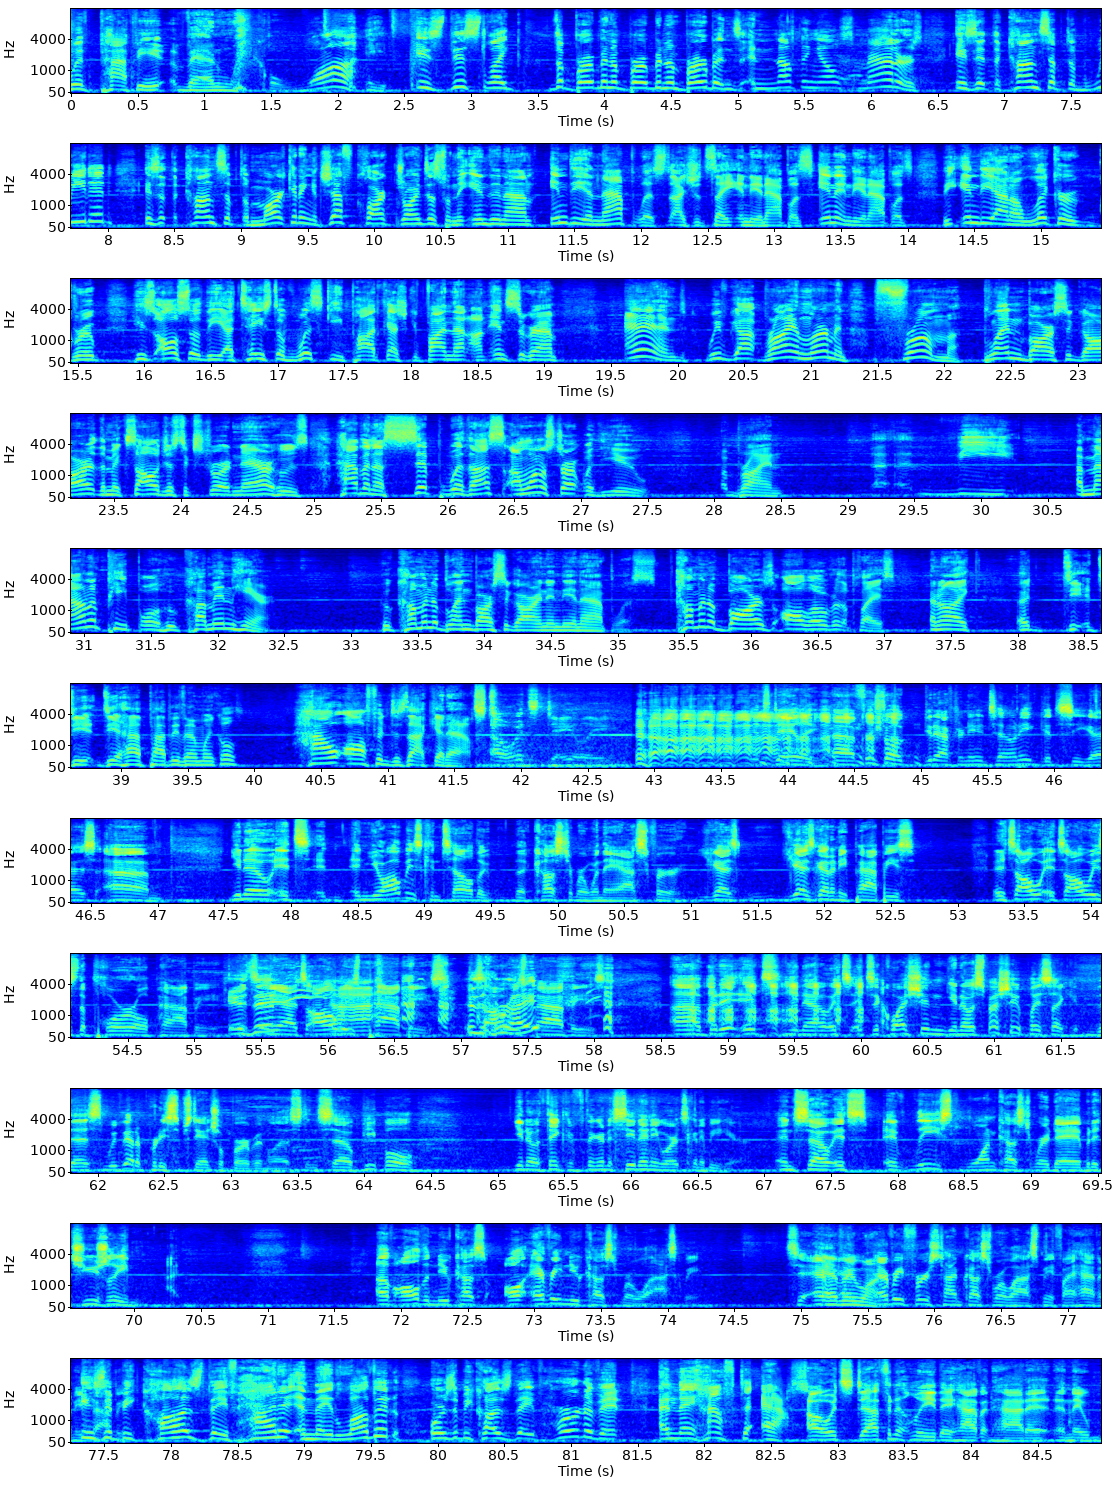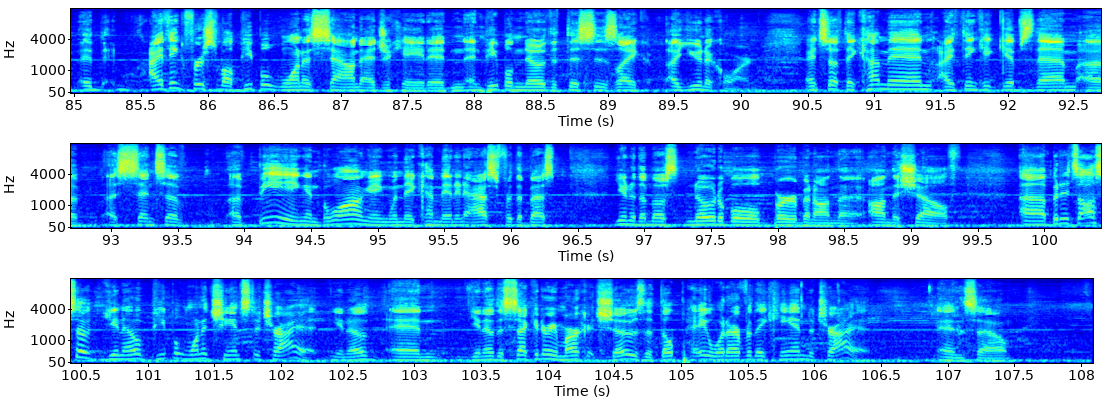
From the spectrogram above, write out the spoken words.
with Pappy Van Winkle? Why is this like the bourbon of bourbon of bourbons and nothing else matters? Is it the concept of weeded? Is it the concept of marketing? Jeff Clark joins us from the Indiana, Indianapolis, I should say Indianapolis, in Indianapolis, the Indiana Liquor Group. He's also the A Taste of Whiskey podcast. You can find that on Instagram. And we've got Brian Lerman from Blend Bar Cigar, the mixologist extraordinaire, who's having a sip with us. I want to start with you, uh, Brian. Uh, the amount of people who come in here, who come into Blend Bar Cigar in Indianapolis, come into bars all over the place, and are like, uh, do, do, do you have Pappy Van Winkle? How often does that get asked? Oh, it's daily. it's daily. Uh, first of all, good afternoon, Tony. Good to see you guys. Um, you know, it's it, and you always can tell the, the customer when they ask for you guys. You guys got any pappies? It's always it's always the plural pappy. Is It's- it? Yeah, it's always pappies. It's Is it always right? pappies. Uh, but it, it's you know it's it's a question you know especially a place like this we've got a pretty substantial bourbon list and so people you know think if they're going to see it anywhere it's going to be here and so it's at least one customer a day but it's usually of all the new cus all every new customer will ask me. So every, Everyone. every first time customer will ask me if I have any. Is it because they've had it and they love it, or is it because they've heard of it and they have to ask? Oh, it's definitely they haven't had it, and they. It, I think first of all, people want to sound educated, and, and people know that this is like a unicorn, and so if they come in, I think it gives them a, a sense of of being and belonging when they come in and ask for the best, you know, the most notable bourbon on the on the shelf. Uh, but it's also, you know, people want a chance to try it, you know, and you know the secondary market shows that they'll pay whatever they can to try it, and so.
